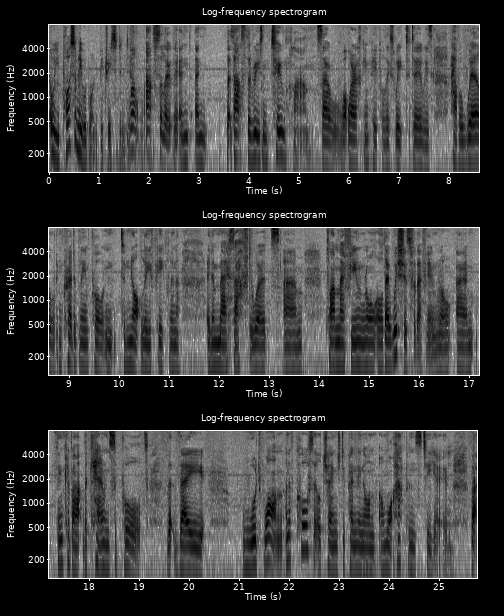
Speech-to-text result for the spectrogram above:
or you possibly would want to be treated in different Well, ways. absolutely, and and but that's the reason to plan. So what we're asking people this week to do is have a will. Incredibly important to not leave people in a in a mess afterwards. Um, plan their funeral or their wishes for their funeral. Um, think about the care and support that they would want. And of course, it'll change depending on, on what happens to you. But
